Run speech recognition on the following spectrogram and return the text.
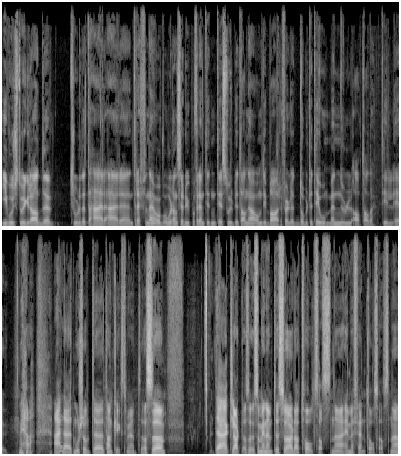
I hvor stor grad Tror du dette her er eh, treffende? Og hvordan ser du på fremtiden til Storbritannia om de bare følger WTO med null avtale til EU? Ja, Nei, Det er et morsomt uh, tankeeksperiment. Altså, det er klart, altså, Som jeg nevnte, så er da tollsatsene, MFN-tollsatsene,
